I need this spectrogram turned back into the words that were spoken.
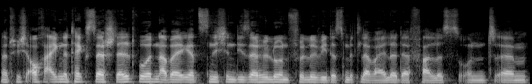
Natürlich auch eigene Texte erstellt wurden, aber jetzt nicht in dieser Hülle und Fülle, wie das mittlerweile der Fall ist. Und ähm,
